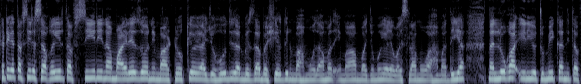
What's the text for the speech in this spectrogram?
katika tafsiri saghir tafsiri na maelezo ni matokeo ya juhudi za mirza bashiruddin mahmud ahmad imam wa jumuiya ya waislamu wa ahmadia na lugha iliyotumika taf,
